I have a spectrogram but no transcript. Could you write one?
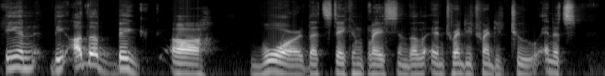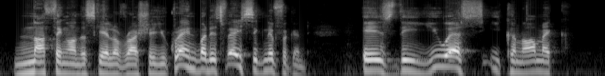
Ian, the other big uh, war that's taken place in, the, in 2022, and it's nothing on the scale of Russia Ukraine, but it's very significant, is the U.S. economic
